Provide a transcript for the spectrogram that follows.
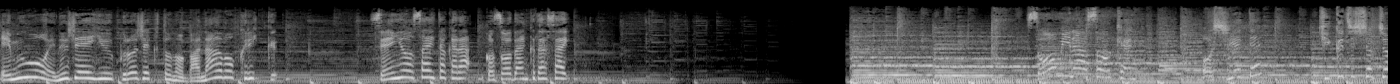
MONJU プロジェクト」のバナーをクリック。専用サイトからご相談ください。えて菊池所長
